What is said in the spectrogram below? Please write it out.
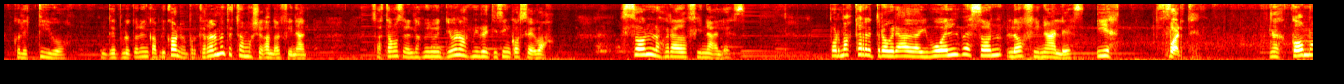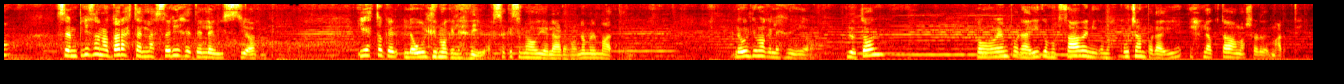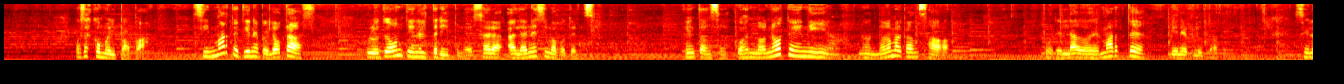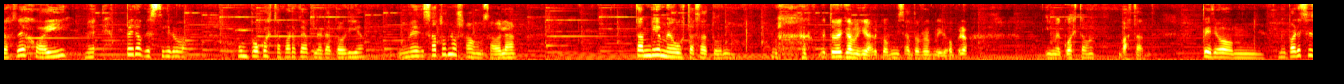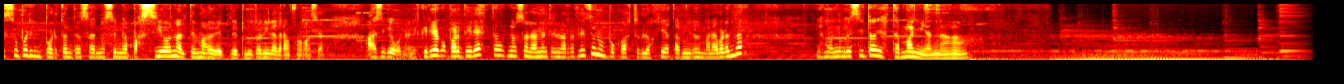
colectivo, de Plutón en Capricornio, porque realmente estamos llegando al final. O sea, estamos en el 2021, 2025 se va. Son los grados finales. Por más que retrograda y vuelve, son los finales. Y es fuerte. Es como se empieza a notar hasta en las series de televisión. Y esto que lo último que les digo, sé que es un audio largo, no me maten. Lo último que les digo, Plutón como ven por ahí, como saben y como escuchan por ahí, es la octava mayor de Marte. O sea, es como el papá. Si Marte tiene pelotas, Plutón tiene el triple, es a la, enésima potencia. Entonces, cuando no tenía, no, no me alcanzaba por el lado de Marte, viene Plutón. se los dejo ahí. Espero que sirva un poco esta parte aclaratoria. Me, Saturno ya vamos a hablar. También me gusta Saturno. me tuve que amigar con mi Saturno en Virgo, pero. Y me cuesta bastante. Pero mm, me parece súper importante, o sea, no se me apasiona el tema de, de Plutón y la transformación. Así que bueno, les quería compartir esto, no solamente una reflexión, un poco de astrología también van a aprender. Les mando un besito y hasta mañana.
